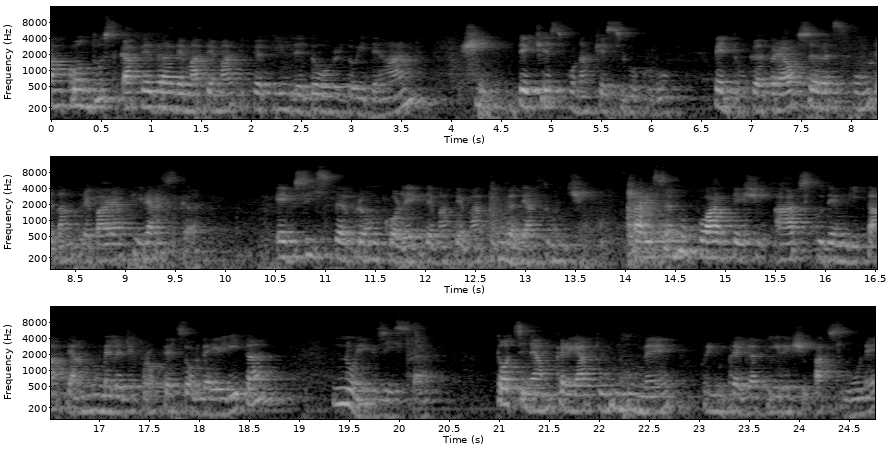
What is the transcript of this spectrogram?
Am condus catedra de matematică timp de 22 de ani și de ce spun acest lucru? Pentru că vreau să răspund la întrebarea firească. Există vreun coleg de matematică de atunci care să nu poarte și azi cu demnitatea numele de profesor de elită? Nu există. Toți ne-am creat un nume prin pregătire și pasiune,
